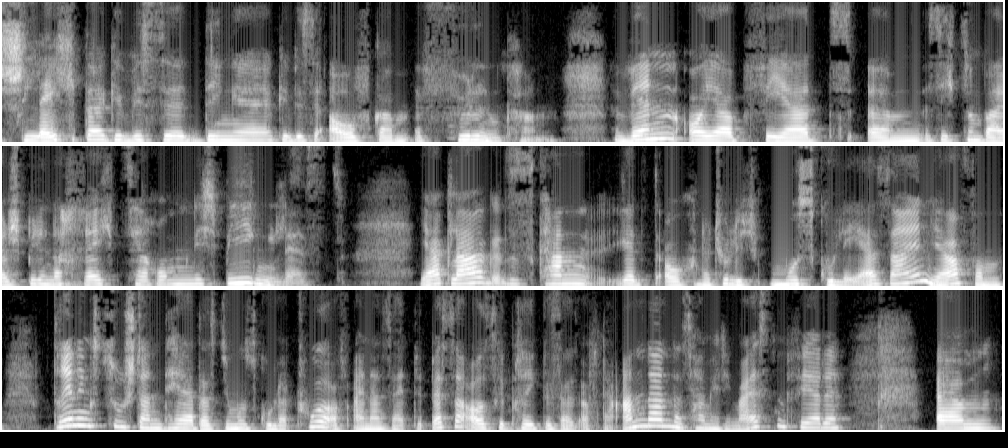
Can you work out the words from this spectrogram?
schlechter gewisse Dinge, gewisse Aufgaben erfüllen kann. Wenn euer Pferd ähm, sich zum Beispiel nach rechts herum nicht biegen lässt. Ja, klar, das kann jetzt auch natürlich muskulär sein, ja, vom Trainingszustand her, dass die Muskulatur auf einer Seite besser ausgeprägt ist als auf der anderen. Das haben ja die meisten Pferde. Ähm,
